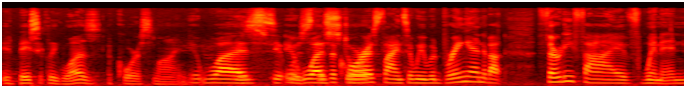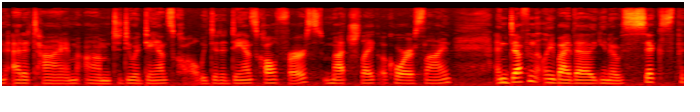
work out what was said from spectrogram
it basically was a chorus line. It was. Is- It, was was, a chorus line. So we would bring in about 35 women at a time um, to do a dance call. We did a dance call first, much like a chorus line, and definitely by the you know sixth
